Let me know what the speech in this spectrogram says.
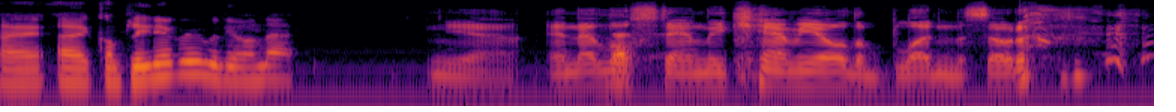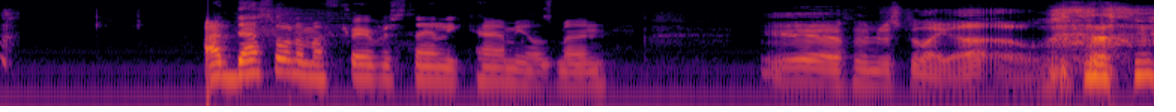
I I completely agree with you on that. Yeah, and that little That's- Stan Lee cameo, the blood in the soda. I, that's one of my favorite Stan Lee cameos, man, yeah, I'm just be like, uh oh.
